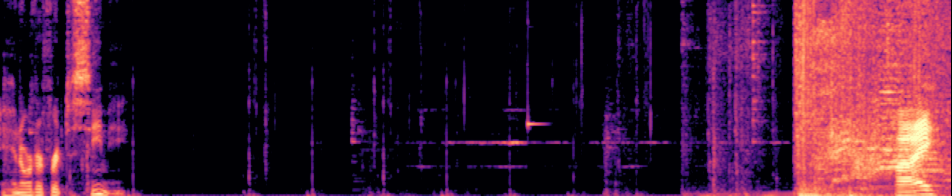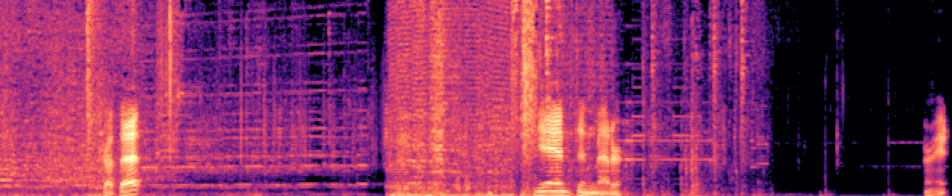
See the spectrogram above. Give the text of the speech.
in order for it to see me? Hi. Drop that. Yeah, it didn't matter. Alright,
